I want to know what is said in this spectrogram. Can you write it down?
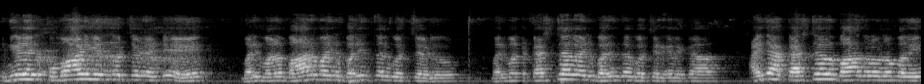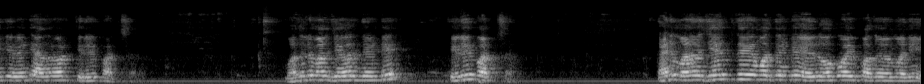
ఎందుకంటే ఆయన కుమారుడు ఎందుకు వచ్చాడంటే మరి మన భారం ఆయన భరించడానికి వచ్చాడు. మరి మన కష్టాలు ఆయన భరించడానికి వచ్చాడు కనుక అయితే ఆ కష్టాల బాధలో మనం ఏం చేయాలంటే అతని వరకు తెలియపరచాలి మొదటి మన జీవనం ఏంటి? తెలియపరచాలి కానీ మనం చేస్తే ఏమవుతుందంటే లోకమైపోతామేమని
